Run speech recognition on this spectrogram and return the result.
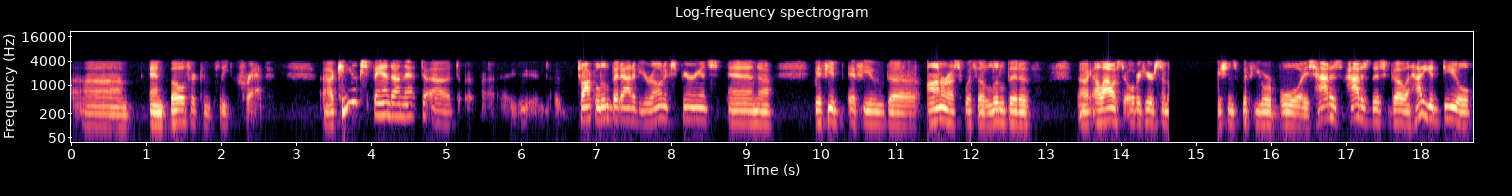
um, and both are complete crap. Uh, can you expand on that? Uh, uh, talk a little bit out of your own experience, and uh, if you if you'd uh, honor us with a little bit of uh, allow us to overhear some with your boys. How does how does this go, and how do you deal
